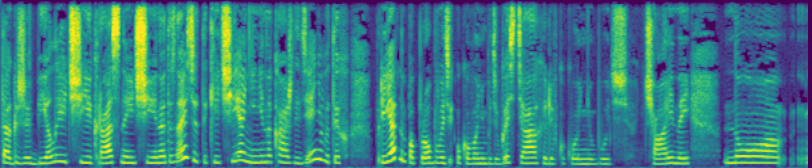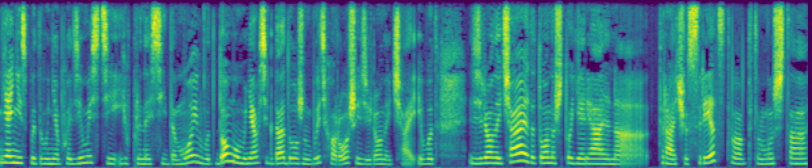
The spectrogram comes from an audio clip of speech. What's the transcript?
также белые чаи, красные чаи. Но это, знаете, такие чаи, они не на каждый день. Вот их приятно попробовать у кого-нибудь в гостях или в какой-нибудь чайной. Но я не испытываю необходимости их приносить домой. Вот дома у меня всегда должен быть хороший зеленый чай. И вот зеленый чай это то, на что я реально трачу средства, потому что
